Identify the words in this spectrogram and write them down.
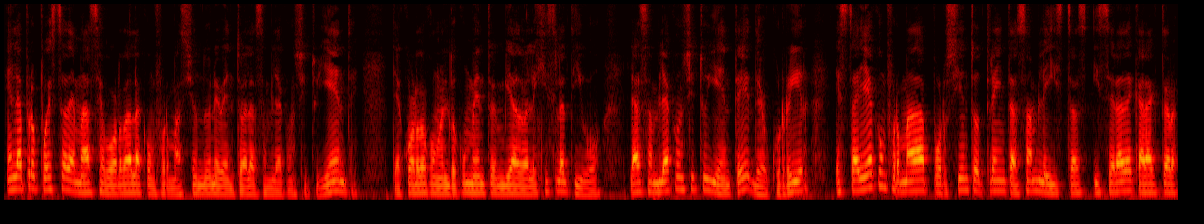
En la propuesta además se aborda la conformación de una eventual Asamblea Constituyente. De acuerdo con el documento enviado al legislativo, la Asamblea Constituyente, de ocurrir, estaría conformada por 130 asambleístas y será de carácter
